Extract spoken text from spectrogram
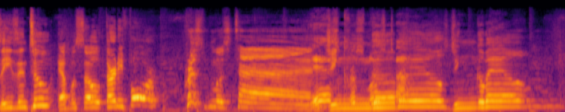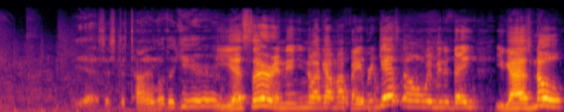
Season two, episode 34. Christmas time. Yes, jingle Christmas time. bells, jingle bells. Yes, it's the time of the year. Yes, sir. And then you know I got my favorite guest on with me today. You guys know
